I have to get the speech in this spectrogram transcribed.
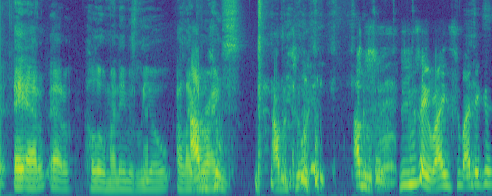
hey Adam, Adam. Hello, my name is Leo. I like I'm rice. I'm too. I'm too. Did you say rice, my nigga?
